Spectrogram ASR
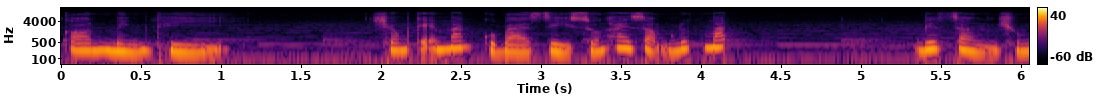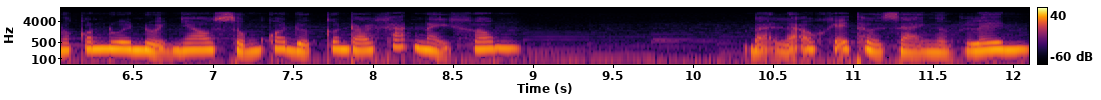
Con mình thì... Trong kẽ mắt của bà dì xuống hai giọng nước mắt. Biết rằng chúng nó con nuôi nổi nhau sống qua được cơn đói khát này không? Bà lão khẽ thở dài ngẩng lên.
